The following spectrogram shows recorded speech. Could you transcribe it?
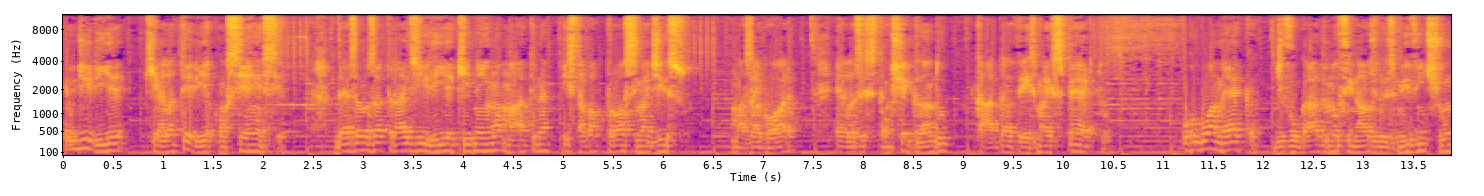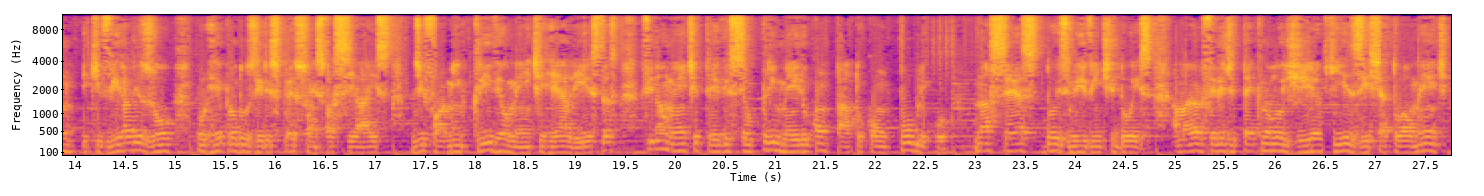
eu diria que ela teria consciência. Dez anos atrás diria que nenhuma máquina estava próxima disso, mas agora elas estão chegando cada vez mais perto. O robô Ameca, divulgado no final de 2021 e que viralizou por reproduzir expressões faciais de forma incrivelmente realistas, finalmente teve seu primeiro contato com o público na CES 2022, a maior feira de tecnologia que existe atualmente.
